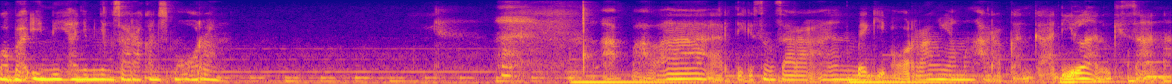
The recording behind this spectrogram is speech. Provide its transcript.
Wabah ini hanya menyengsarakan semua orang. Apalah arti kesengsaraan bagi orang yang mengharapkan keadilan di sana.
